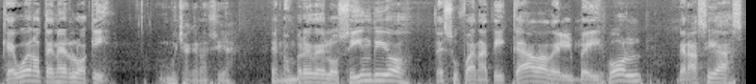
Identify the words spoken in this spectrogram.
Qué bueno tenerlo aquí. Muchas gracias. En nombre de los indios, de su fanaticada del béisbol, gracias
